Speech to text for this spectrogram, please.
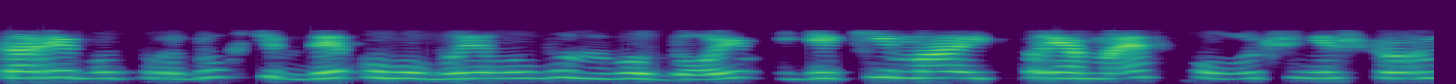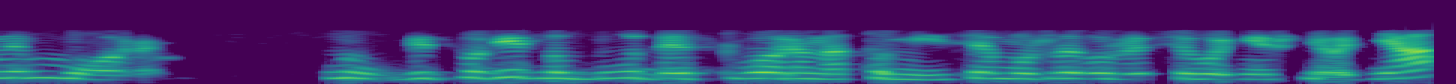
та рибопродуктів дикого вилову з водою, які мають пряме сполучення з Чорним морем. Ну, відповідно, буде створена комісія, можливо, вже з сьогоднішнього дня.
